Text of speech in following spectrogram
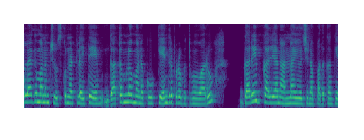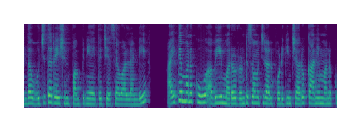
అలాగే మనం చూసుకున్నట్లయితే గతంలో మనకు కేంద్ర ప్రభుత్వం వారు గరీబ్ కళ్యాణ్ అన్న యోజన పథకం కింద ఉచిత రేషన్ పంపిణీ అయితే చేసేవాళ్ళండి. అయితే మనకు అవి మరో రెండు సంవత్సరాలు పొడిగించారు. కానీ మనకు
